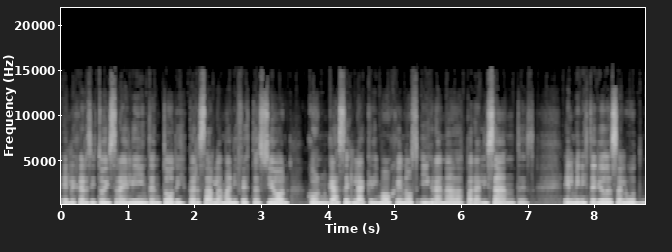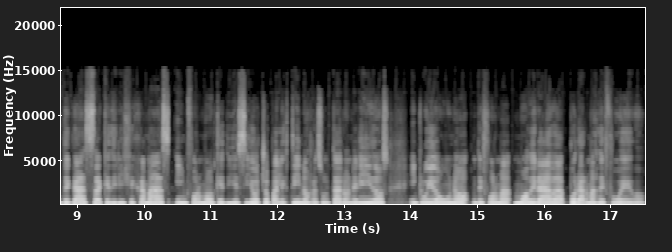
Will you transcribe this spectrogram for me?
El ejército israelí intentó dispersar la manifestación con gases lacrimógenos y granadas paralizantes. El Ministerio de Salud de Gaza, que dirige Hamas, informó que 18 palestinos resultaron heridos, incluido uno de forma moderada por armas de fuego.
